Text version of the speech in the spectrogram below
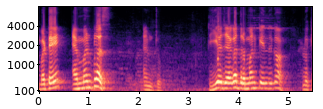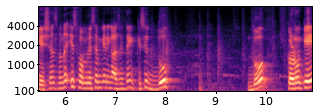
बटे M one plus M two तो ये हो जाएगा द्रव्यमान केंद्र का लोकेशंस मतलब इस फॉर्मूले से हम क्या निकाल सकते हैं? किसी दो दो कणों के,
